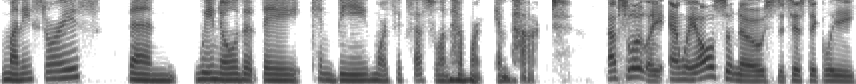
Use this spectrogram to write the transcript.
money stories, then we know that they can be more successful and have more impact. Absolutely. And we also know statistically,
